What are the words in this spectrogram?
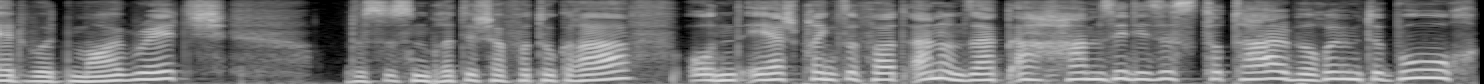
Edward Muybridge das ist ein britischer Fotograf und er springt sofort an und sagt, ach, haben Sie dieses total berühmte Buch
